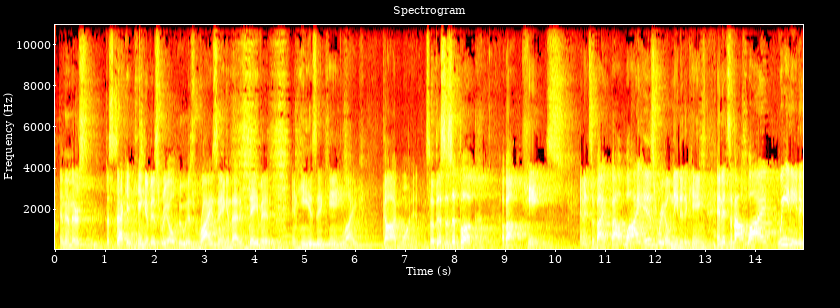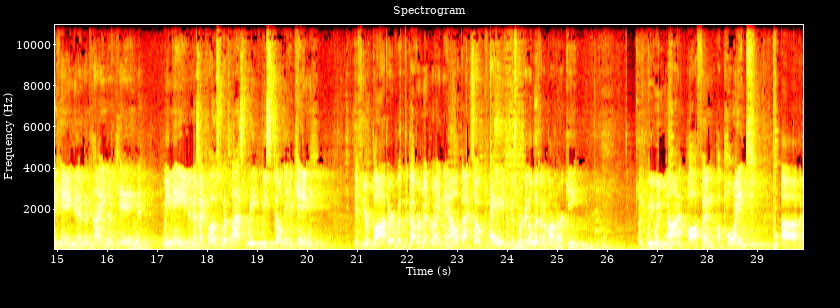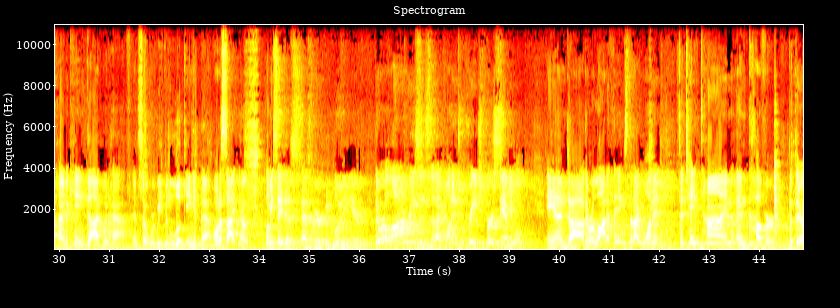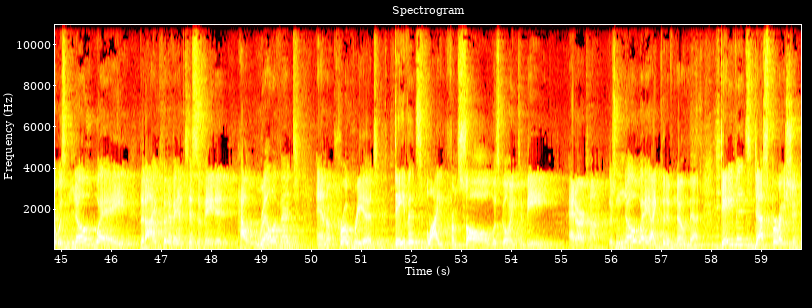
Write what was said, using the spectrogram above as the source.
And then there's the second king of Israel who is rising, and that is David, and he is a king like God wanted. And so this is a book about kings. And it's about, about why Israel needed a king. And it's about why we need a king and the kind of king we need. And as I closed with last week, we still need a king. If you're bothered with the government right now, that's okay because we're going to live in a monarchy. But we would not often appoint uh, the kind of king God would have. And so we've been looking at that. On a side note, let me say this as we're concluding here. There were a lot of reasons that I wanted to preach 1 Samuel. And uh, there were a lot of things that I wanted to take time and cover. But there was no way that I could have anticipated how relevant and appropriate David's flight from Saul was going to be at our time. There's no way I could have known that. David's desperation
